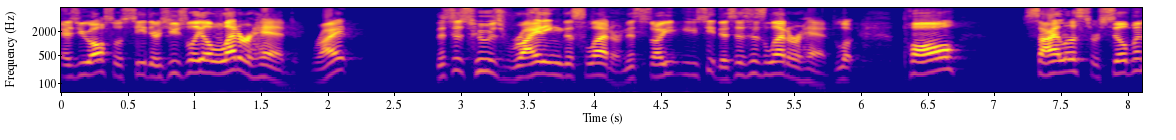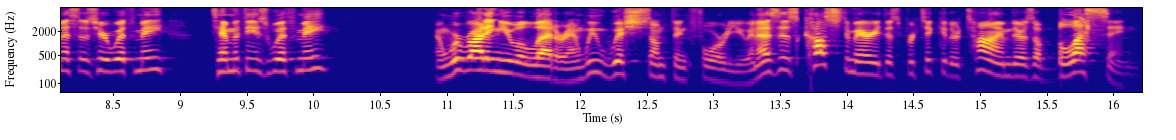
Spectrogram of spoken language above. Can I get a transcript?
as you also see, there's usually a letterhead, right? This is who's writing this letter. And this, you see, this is his letterhead. Look, Paul, Silas, or Silvanus is here with me. Timothy's with me. And we're writing you a letter and we wish something for you. And as is customary at this particular time, there's a blessing.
